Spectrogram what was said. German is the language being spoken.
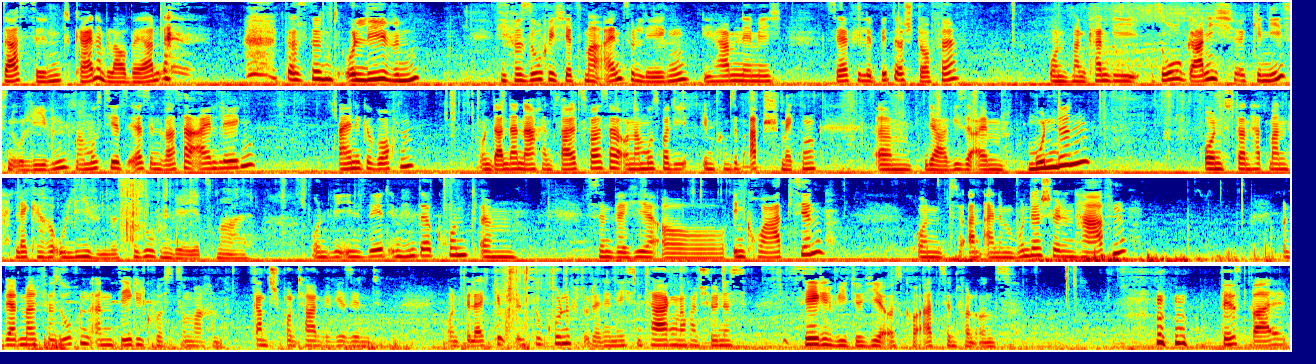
das sind keine Blaubeeren, das sind Oliven. Die versuche ich jetzt mal einzulegen. Die haben nämlich sehr viele Bitterstoffe und man kann die so gar nicht genießen, Oliven. Man muss die jetzt erst in Wasser einlegen, einige Wochen und dann danach in Salzwasser und dann muss man die im Prinzip abschmecken, ähm, ja, wie sie einem munden und dann hat man leckere Oliven. Das versuchen wir jetzt mal. Und wie ihr seht im Hintergrund ähm, sind wir hier in Kroatien und an einem wunderschönen Hafen und werden mal versuchen, einen Segelkurs zu machen. Ganz spontan, wie wir sind. Und vielleicht gibt es in Zukunft oder in den nächsten Tagen noch ein schönes Segelvideo hier aus Kroatien von uns. Bis bald!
